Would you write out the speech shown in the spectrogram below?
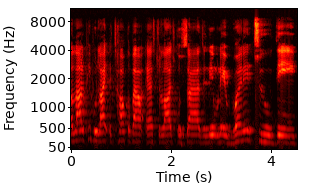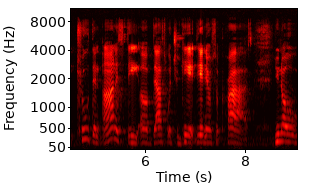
a lot of people like to talk about astrological signs, and then when they run into the truth and honesty of that's what you get, then they're surprised. You know,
